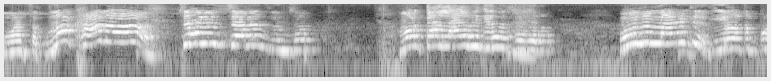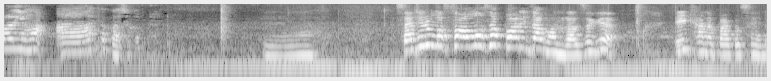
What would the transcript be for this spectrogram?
वान सप नखान च्यालेन्ज च्यालेन्ज हुन्छ। म कहाँ लाग्यो कि त्यसमा छोडेर होइन लाने यो त पुरा यहाँ आँखा कसो गर्नु? साथीहरू म समोसा परिजा भनिरहेको छु क्या। त्यही खान पाएको छैन।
